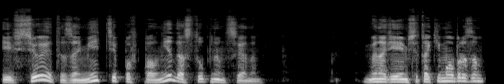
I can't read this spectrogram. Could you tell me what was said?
И все это, заметьте, по вполне доступным ценам. Мы надеемся таким образом,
